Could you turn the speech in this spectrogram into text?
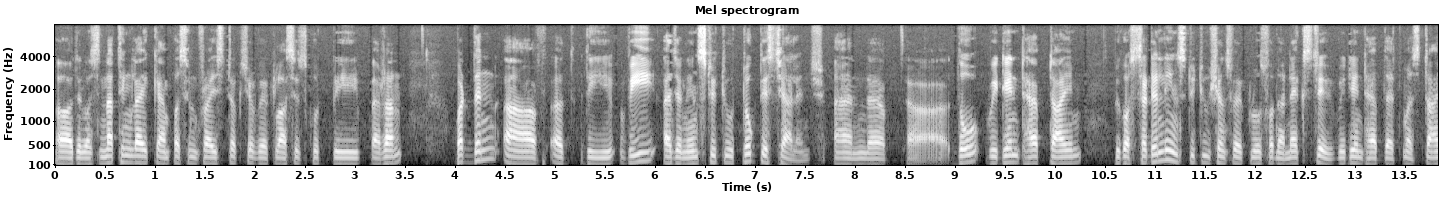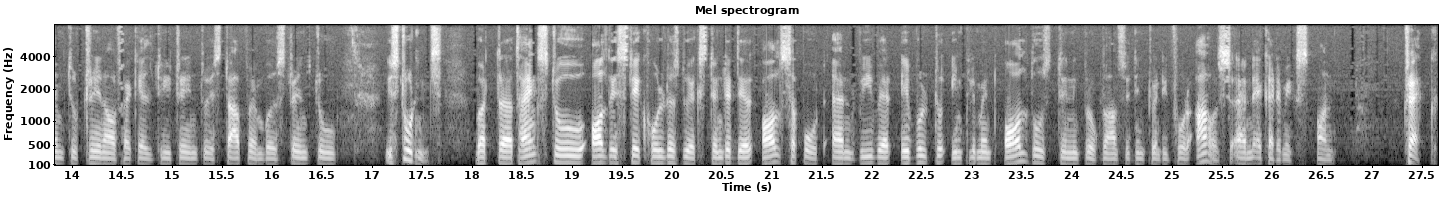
Uh, there was nothing like campus infrastructure where classes could be uh, run. But then uh, uh, the we as an institute took this challenge, and though we didn't have time because suddenly institutions were closed for the next day. We didn't have that much time to train our faculty, train to staff members, train to students. But uh, thanks to all the stakeholders who extended their all support and we were able to implement all those training programs within 24 hours and academics on track.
